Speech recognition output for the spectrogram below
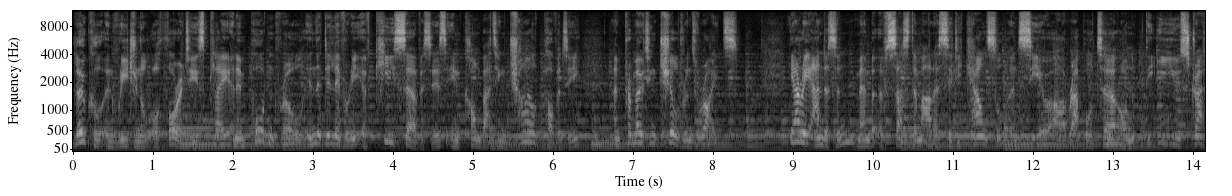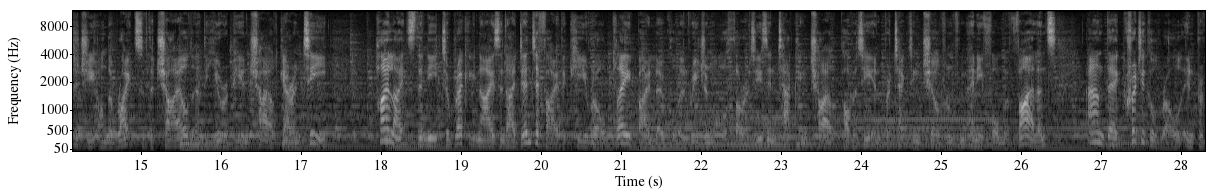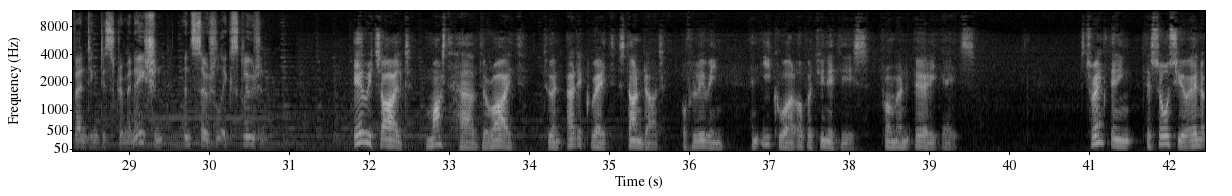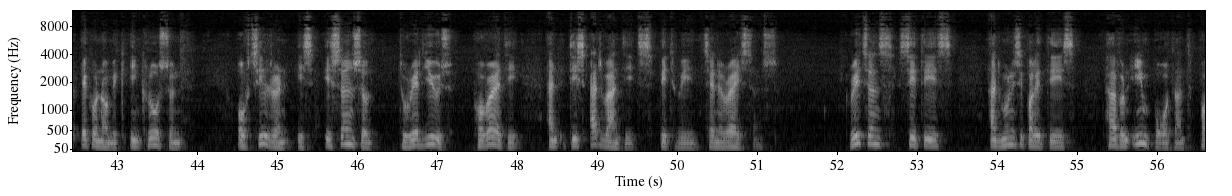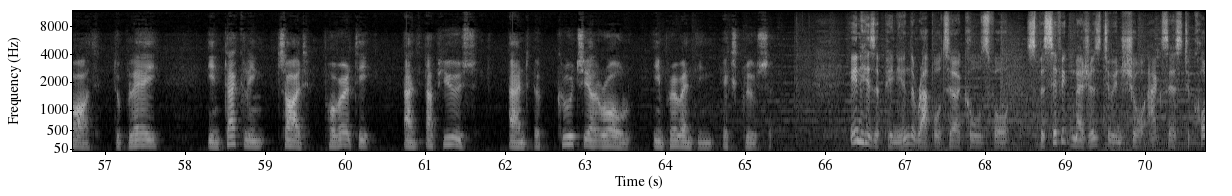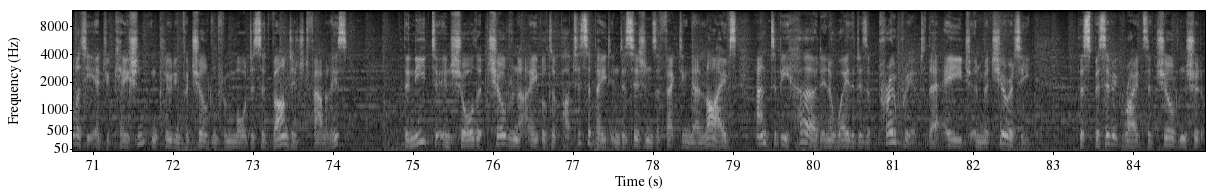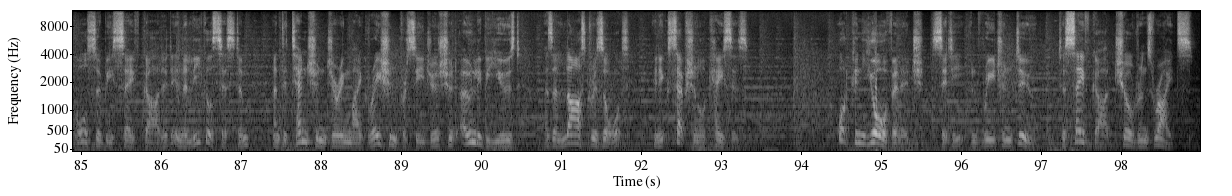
Local and regional authorities play an important role in the delivery of key services in combating child poverty and promoting children's rights. Jari Andersson, member of Sastamala City Council and COR rapporteur on the EU strategy on the rights of the child and the European Child Guarantee, highlights the need to recognise and identify the key role played by local and regional authorities in tackling child poverty and protecting children from any form of violence, and their critical role in preventing discrimination and social exclusion. Every child must have the right to an adequate standard of living and equal opportunities from an early age. Strengthening the socio-economic inclusion of children is essential to reduce poverty and disadvantage between generations. Regions, cities and municipalities have an important part to play in tackling child poverty and abuse and a crucial role in preventing exclusion. In his opinion, the rapporteur calls for specific measures to ensure access to quality education, including for children from more disadvantaged families, the need to ensure that children are able to participate in decisions affecting their lives and to be heard in a way that is appropriate to their age and maturity. The specific rights of children should also be safeguarded in the legal system and detention during migration procedures should only be used as a last resort in exceptional cases. What can your village, city and region do to safeguard children's rights?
